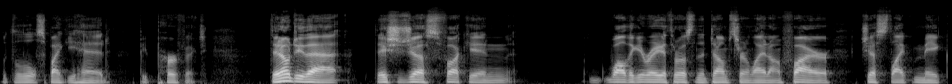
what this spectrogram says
with the little spiky head, be perfect. If they don't do that, they should just fucking, while they get ready to throw us in the dumpster and light on fire, just like make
